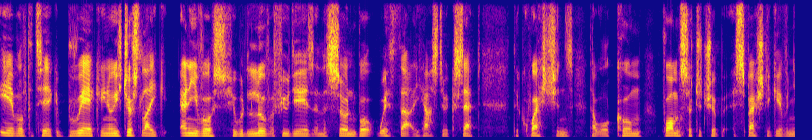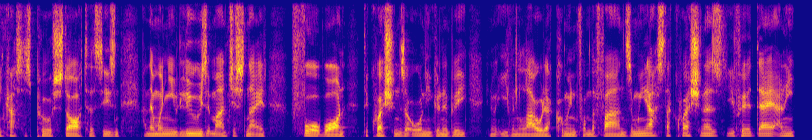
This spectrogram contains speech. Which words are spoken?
able to take a break. You know, he's just like any of us who would love a few days in the sun, but with that, he has to accept the questions that will come from such a trip, especially given Newcastle's poor start to the season. And then when you lose at Manchester United 4 1, the questions are only going to be you know even louder coming from the fans. And we asked that question, as you've heard there, and he,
